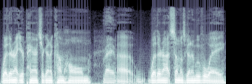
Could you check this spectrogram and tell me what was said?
whether or not your parents are going to come home, Right. uh, whether or not someone's going to move away.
